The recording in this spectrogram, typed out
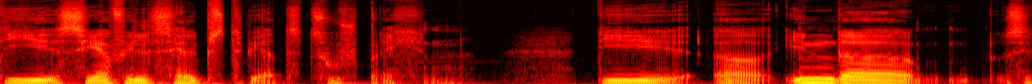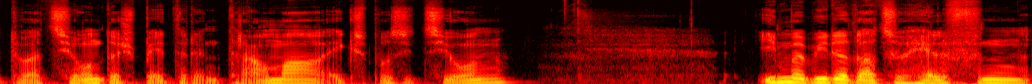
die sehr viel Selbstwert zusprechen, die äh, in der Situation der späteren Trauma-Exposition immer wieder dazu helfen,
